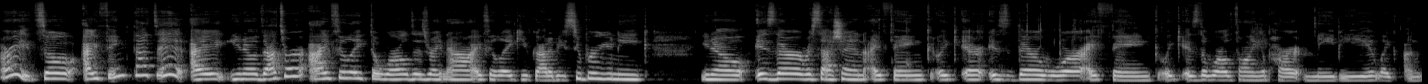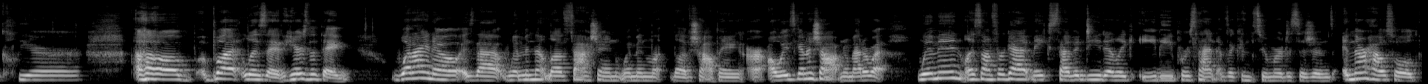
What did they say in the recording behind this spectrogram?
All right, so I think that's it. I, you know, that's where I feel like the world is right now. I feel like you've got to be super unique you know, is there a recession? I think. Like, er, is there a war? I think. Like, is the world falling apart? Maybe. Like, unclear. Um, but listen, here's the thing. What I know is that women that love fashion, women love shopping, are always going to shop no matter what. Women, let's not forget, make 70 to like 80% of the consumer decisions in their household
